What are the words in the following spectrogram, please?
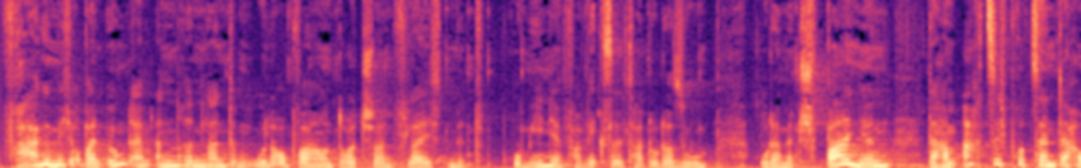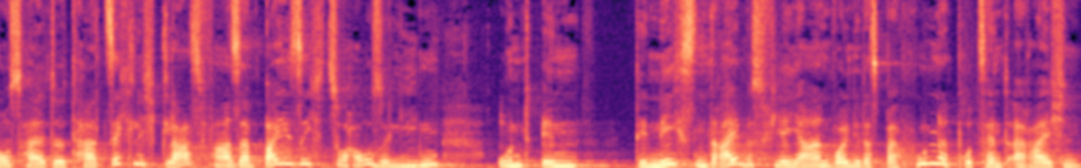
Frage mich, ob er in irgendeinem anderen Land im Urlaub war und Deutschland vielleicht mit Rumänien verwechselt hat oder so. Oder mit Spanien. Da haben 80 Prozent der Haushalte tatsächlich Glasfaser bei sich zu Hause liegen und in den nächsten drei bis vier Jahren wollen die das bei 100 Prozent erreichen.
